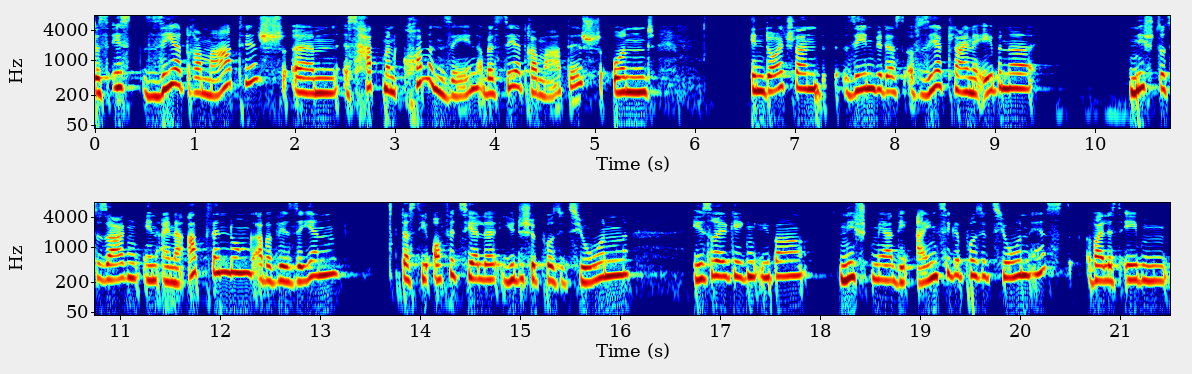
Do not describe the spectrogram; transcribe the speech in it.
Das ist sehr dramatisch. Ähm, Es hat man kommen sehen, aber es ist sehr dramatisch. Und in Deutschland sehen wir das auf sehr kleiner Ebene. nicht sozusagen in einer Abwendung, aber wir sehen, dass die offizielle jüdische Position Israel gegenüber nicht mehr die einzige Position ist, weil es eben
